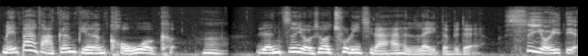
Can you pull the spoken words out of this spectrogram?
没办法跟别人 co-work，嗯，人资有时候处理起来还很累，对不对？是有一点，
